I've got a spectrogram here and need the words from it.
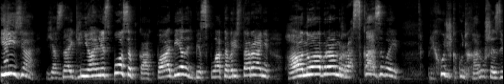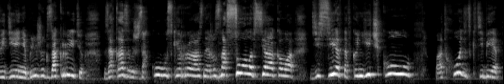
Изя, я знаю гениальный способ, как пообедать бесплатно в ресторане. А ну, Абрам, рассказывай. Приходишь в какое-нибудь хорошее заведение, ближе к закрытию, заказываешь закуски разные, разносола всякого, десертов, коньячку. Подходит к тебе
